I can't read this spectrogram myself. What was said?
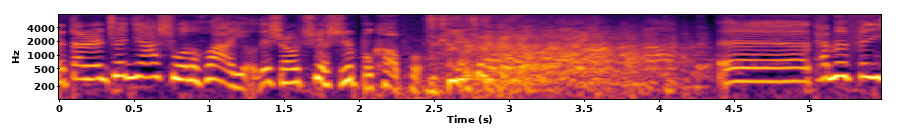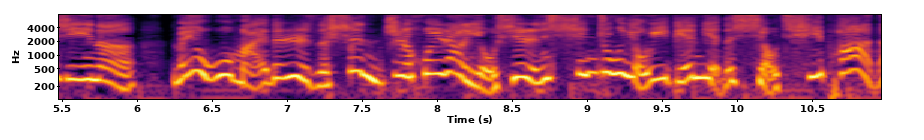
那当然，专家说的话有的时候确实不靠谱。呃，他们分析呢，没有雾霾的日子，甚至会让有些人心中有一点点的小期盼。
